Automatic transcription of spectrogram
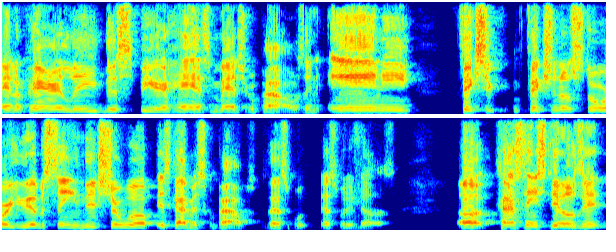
and apparently the spear has magical powers. In any fiction fictional story you ever seen, this show up, it's got magical powers. That's what that's what it does. Uh, Constantine steals it,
